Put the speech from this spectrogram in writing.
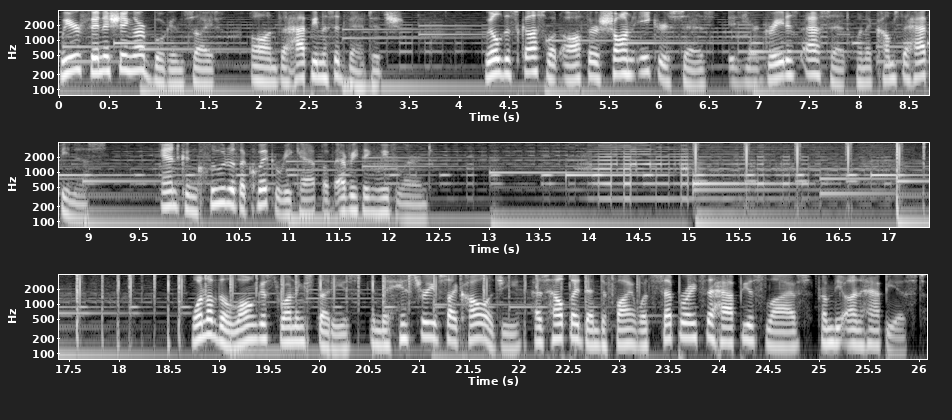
We're finishing our book insight on the happiness advantage. We'll discuss what author Shawn Achor says is your greatest asset when it comes to happiness, and conclude with a quick recap of everything we've learned. One of the longest running studies in the history of psychology has helped identify what separates the happiest lives from the unhappiest.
